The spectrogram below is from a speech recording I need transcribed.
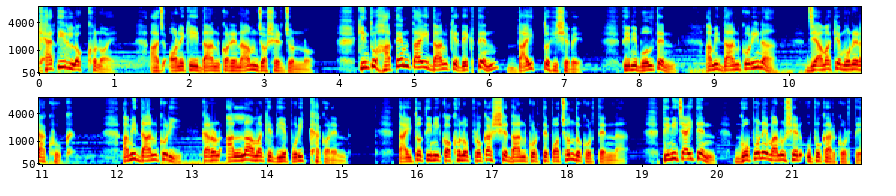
খ্যাতির লক্ষ্য নয়। আজ অনেকেই দান করে নাম যশের জন্য। কিন্তু হাতেম তাই দানকে দেখতেন দায়িত্ব হিসেবে। তিনি বলতেন, আমি দান করি না যে আমাকে মনে রাখুক। আমি দান করি, কারণ আল্লাহ আমাকে দিয়ে পরীক্ষা করেন। তাই তো তিনি কখনো প্রকাশ্যে দান করতে পছন্দ করতেন না। তিনি চাইতেন গোপনে মানুষের উপকার করতে।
